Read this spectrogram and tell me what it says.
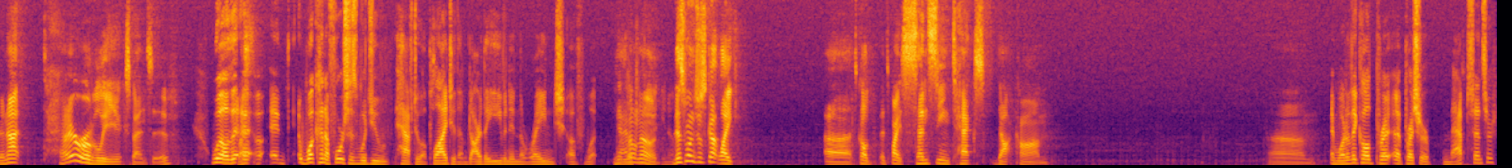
They're not terribly expensive. Well, the, uh, uh, what kind of forces would you have to apply to them? Are they even in the range of what? Yeah, I don't know. at, you know? This one's just got like uh it's called it's by sensingtex.com. Um and what are they called? Pre- uh, pressure map sensor?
